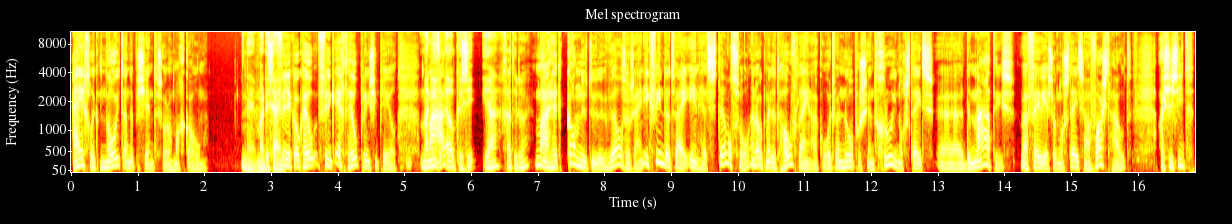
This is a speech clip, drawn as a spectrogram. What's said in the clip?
eigenlijk nooit aan de patiëntenzorg mag komen. Nee, maar er zijn... Dat vind ik ook heel, vind ik echt heel principieel. Maar, maar niet elke zie... Ja, gaat u door? Maar het kan natuurlijk wel zo zijn. Ik vind dat wij in het stelsel, en ook met het hoofdlijnakkoord... waar 0% groei nog steeds uh, de maat is... waar VWS ook nog steeds aan vasthoudt... als je ziet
